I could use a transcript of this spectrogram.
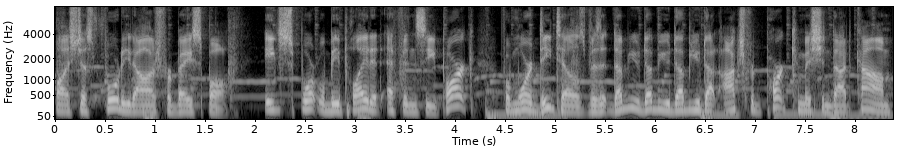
while it's just $40 for baseball. Each sport will be played at FNC Park. For more details, visit www.oxfordparkcommission.com.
